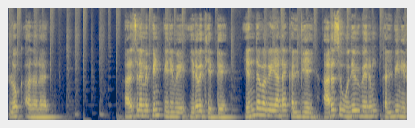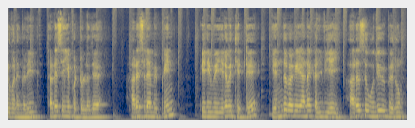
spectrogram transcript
லோக் அதாலத். அரசியலமைப்பின் பிரிவு இருபத்தி எட்டு. எந்த வகையான கல்வியை அரசு உதவி பெறும் கல்வி நிறுவனங்களில் தடை செய்யப்பட்டுள்ளது? அரசியலமைப்பின் பிரிவு இருபத்தி எட்டு எந்த வகையான கல்வியை அரசு உதவி பெறும்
